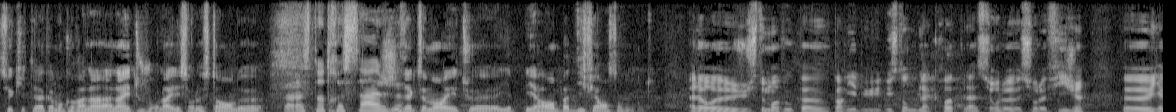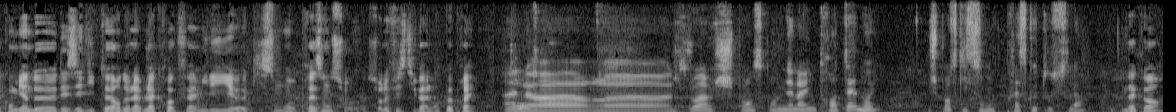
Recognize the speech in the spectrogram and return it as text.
ceux qui étaient là comme encore Alain, Alain est toujours là, il est sur le stand, Ça reste notre sage. exactement, et il n'y a, vraiment pas de différence en fin de compte. Alors justement, vous, pa- vous parliez du, du stand BlackRock là sur le sur le Fige. Euh, Il y a combien de, des éditeurs de la BlackRock Family euh, qui sont euh, présents sur, sur le festival à peu près? Alors, euh, je, dois- je pense qu'on y en a une trentaine, oui. Je pense qu'ils sont presque tous là. D'accord.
